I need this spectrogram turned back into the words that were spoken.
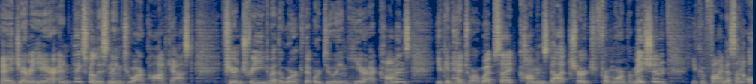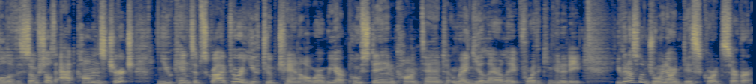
Hey, Jeremy here, and thanks for listening to our podcast. If you're intrigued by the work that we're doing here at Commons, you can head to our website, commons.church, for more information. You can find us on all of the socials at Commons Church. You can subscribe to our YouTube channel where we are posting content regularly for the community. You can also join our Discord server.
